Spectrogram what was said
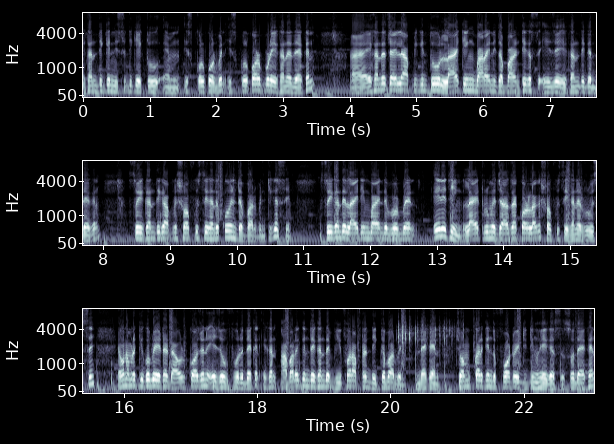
এখান থেকে নিচের দিকে একটু স্ক্রল করবেন। স্ক্রল করার পরে এখানে দেখেন এখান চাইলে আপনি কিন্তু লাইটিং বাড়াই নিতে পারেন, ঠিক আছে? এই যে এখান থেকে দেখেন সো এখান থেকে আপনি সব কিছু এখান থেকে করে নিতে পারবেন, ঠিক আছে? সো এখান থেকে লাইটিং বাড়াই নিতে পারবেন এনিথিং লাইট রুমে যা যা করা লাগে সব কিছু এখানে রয়েছে। এখন আমরা কী করব, এটা ডাউনলোড করার জন্য এই যে উপরে দেখেন, এখানে, আবারও কিন্তু এখান থেকে বিফোর আপনার দেখতে পারবেন। দেখেন, চমৎকার কিন্তু ফটো এডিটিং হয়ে গেছে। সো দেখেন,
